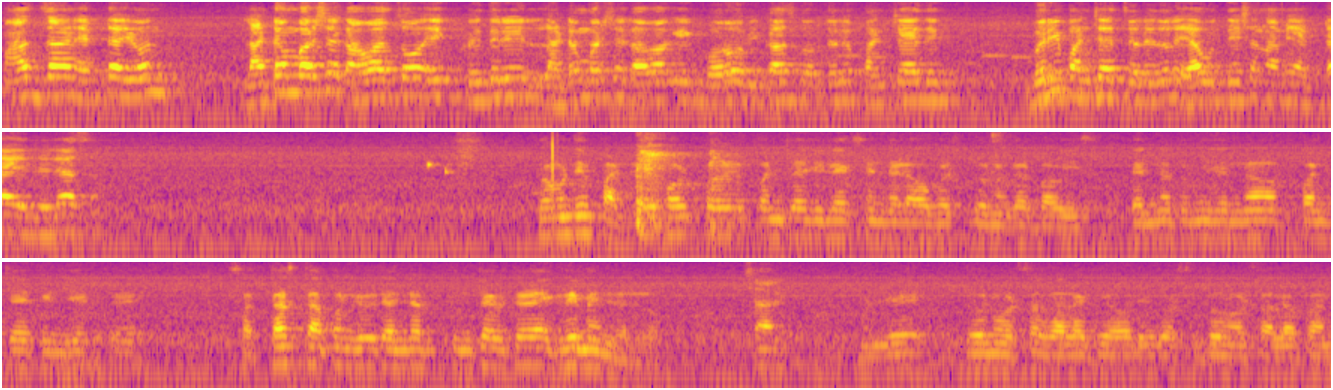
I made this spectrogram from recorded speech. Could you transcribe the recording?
पांच जाण एकठांय येवन लाटंबारशे गांवाचो एक खंय तरी लाटंबारशे गांवाक एक बरो विकास करतलो पंचायत एक बरी पंचायत चलयतलो ह्या उद्देशान आमी एकठांय येयल्लेले आसा तो म्हणजे फाटले फावट पळय पंचायत इलेक्शन जालें ऑगस्ट दोन हजार बावीस तेन्ना तुमी जेन्ना पंचायतींचेर सत्ता स्थापन केली तेन्ना तुमच्या भितर एग्रीमेंट सारकें म्हणजे दोन वर्सां जाल्या किंवा अडीच वर्स दोन वर्सां जाल्या पण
